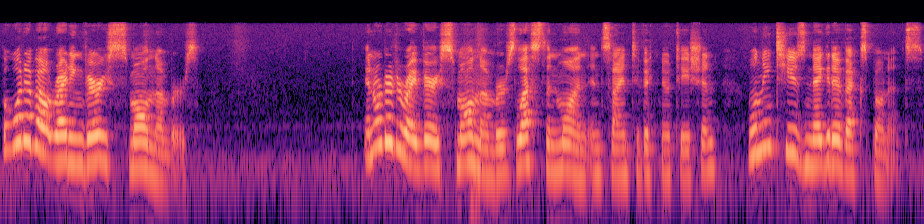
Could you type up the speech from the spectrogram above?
But what about writing very small numbers? In order to write very small numbers, less than 1 in scientific notation, we'll need to use negative exponents.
